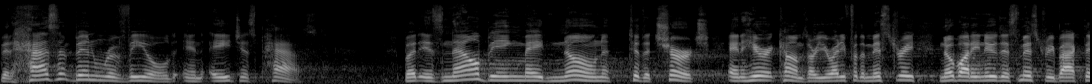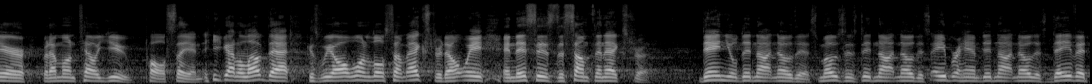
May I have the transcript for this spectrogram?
that hasn't been revealed in ages past but is now being made known to the church. And here it comes. Are you ready for the mystery? Nobody knew this mystery back there, but I'm going to tell you, Paul's saying. You got to love that because we all want a little something extra, don't we? And this is the something extra. Daniel did not know this. Moses did not know this. Abraham did not know this. David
